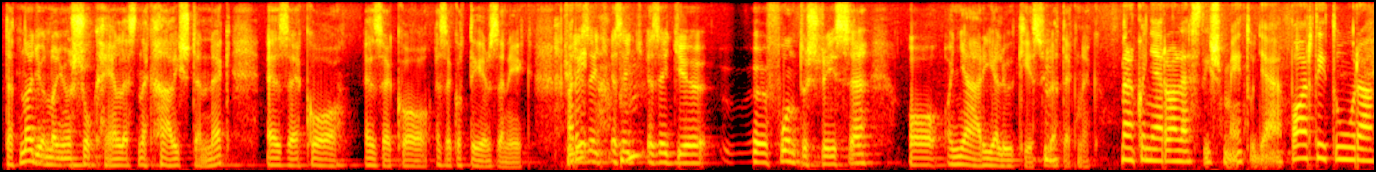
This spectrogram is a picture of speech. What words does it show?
tehát nagyon-nagyon sok helyen lesznek, hál' Istennek, ezek a, ezek a, ezek a térzenék. a ré... ez egy, ez, egy, ez egy fontos része a, a nyári előkészületeknek. Mert akkor nyáron lesz ismét ugye partitúra.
